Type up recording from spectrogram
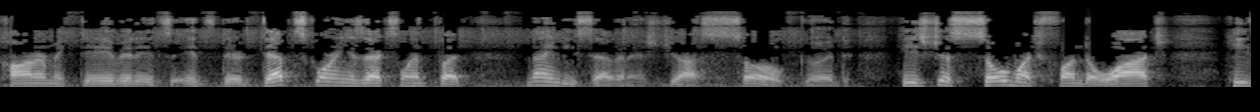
Connor McDavid. It's it's their depth scoring is excellent, but 97 is just so good. He's just so much fun to watch. He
